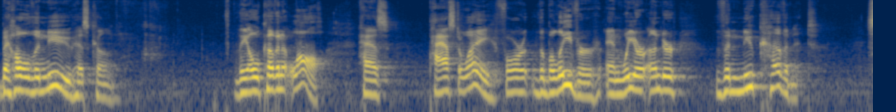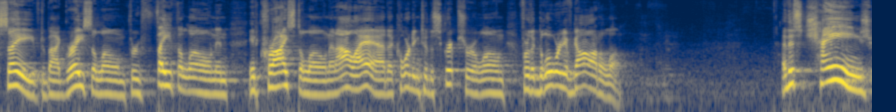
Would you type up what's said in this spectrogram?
Behold, the new has come. The old covenant law has passed away for the believer, and we are under the new covenant, saved by grace alone, through faith alone, and in Christ alone, and I'll add, according to the Scripture alone, for the glory of God alone. And this change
